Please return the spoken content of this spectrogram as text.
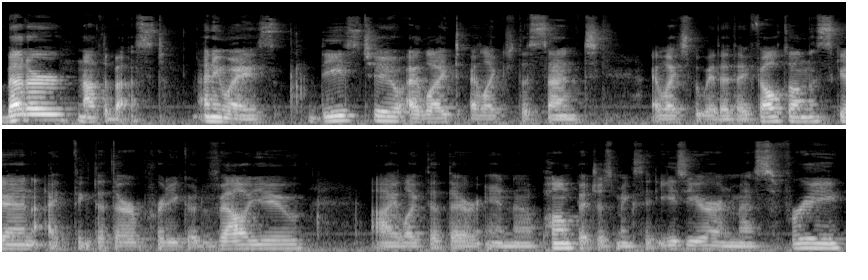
better, not the best. Anyways, these two I liked. I liked the scent. I liked the way that they felt on the skin. I think that they're a pretty good value. I like that they're in a pump. It just makes it easier and mess free.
